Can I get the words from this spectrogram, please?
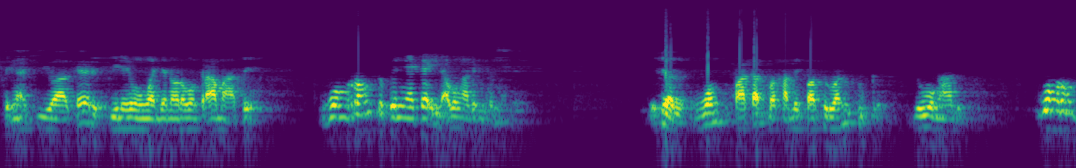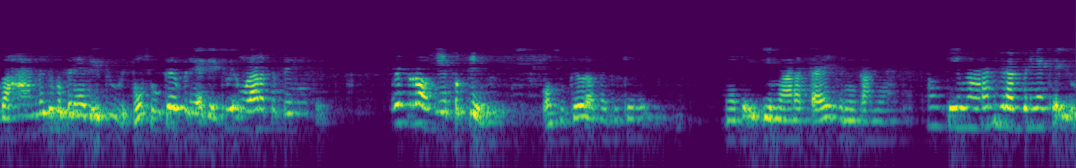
dengan jiwa ke rezeki wong wajan orang wong keramat wong roh kepen ngekei lah wong alim temen Jal, wong sepakat bahwa Hamid Pasuruan itu suka, ya wong alim. Wong roh bahan itu kepen ngekei duit, wong suka kepen ngekei duit, melarat ngekei. Wes roh ya peke, wong suka rasa juga ngekei iki melarat aja seneng tanya. Ki melarat kira kepen ngekei lu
